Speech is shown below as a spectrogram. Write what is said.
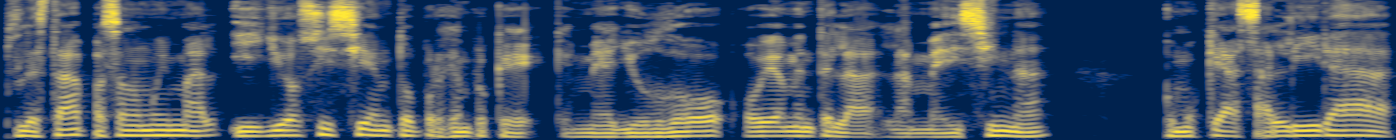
pues le estaba pasando muy mal y yo sí siento, por ejemplo, que, me ayudó obviamente la, la, medicina como que a salir a,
